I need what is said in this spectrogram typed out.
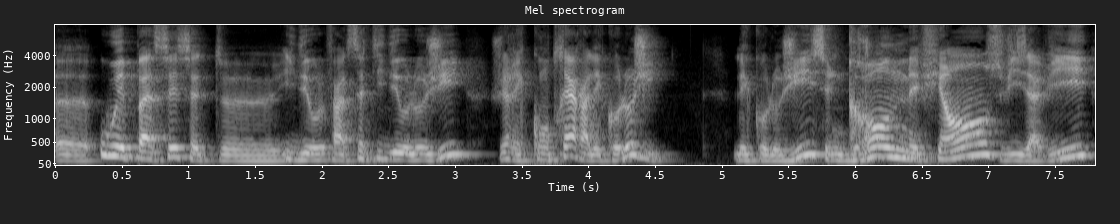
euh, où est passée cette, idéologie, je dirais, contraire à l'écologie L'écologie, c'est une grande méfiance vis-à-vis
